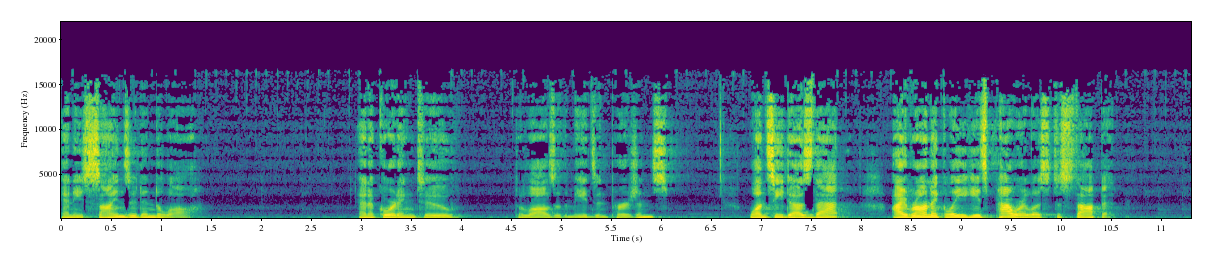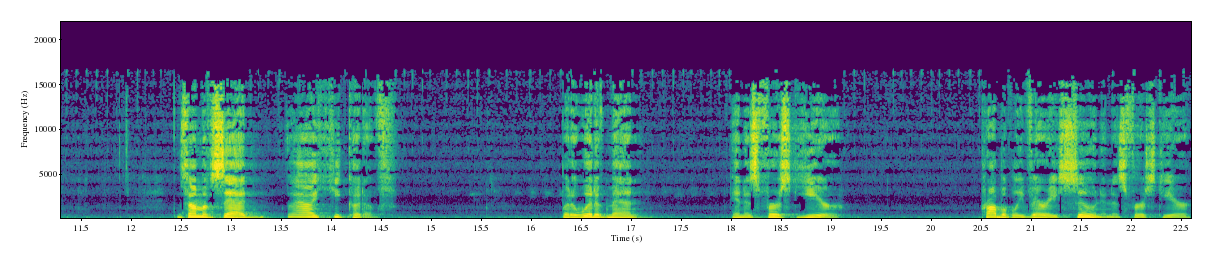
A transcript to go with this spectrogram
And he signs it into law. And according to the laws of the Medes and Persians. Once he does that, ironically, he's powerless to stop it. Some have said, well, he could have. But it would have meant in his first year, probably very soon in his first year,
